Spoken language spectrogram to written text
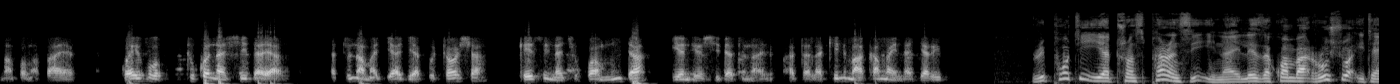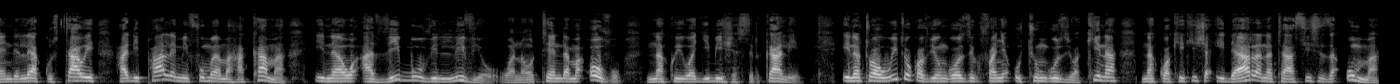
mambo mabaya. Kwa hivyo tuko na shida ya hatuna majaji ya kutosha, kesi inachukua muda, Hiyo ndio shida tunayopata, lakini mahakama inajaribu. Ripoti ya Transparency inaeleza kwamba rushwa itaendelea kustawi hadi pale mifumo ya mahakama inawaadhibu vilivyo wanaotenda maovu na kuiwajibisha serikali. Inatoa wito kwa viongozi kufanya uchunguzi wa kina na kuhakikisha idara na taasisi za umma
